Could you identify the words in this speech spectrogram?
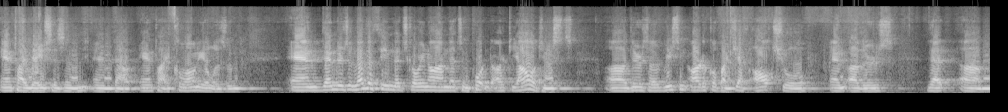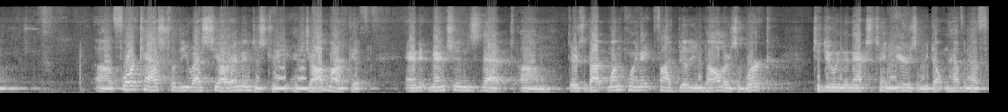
anti-racism and about anti-colonialism. And then there's another theme that's going on that's important to archaeologists. Uh, there's a recent article by Jeff Altschul and others that um, uh, forecast for the US CRM industry and job market, and it mentions that um, there's about $1.85 billion of work to do in the next 10 years, and we don't have enough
